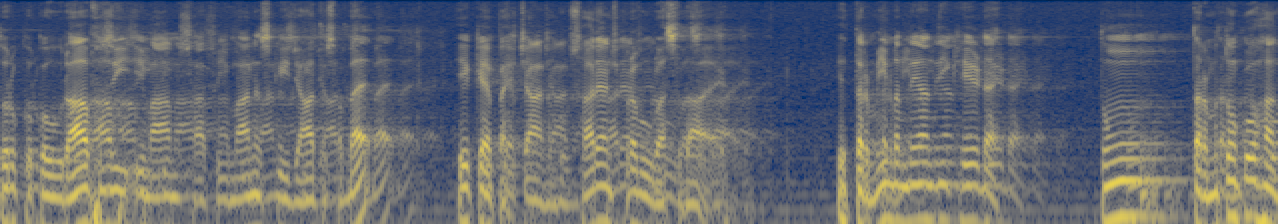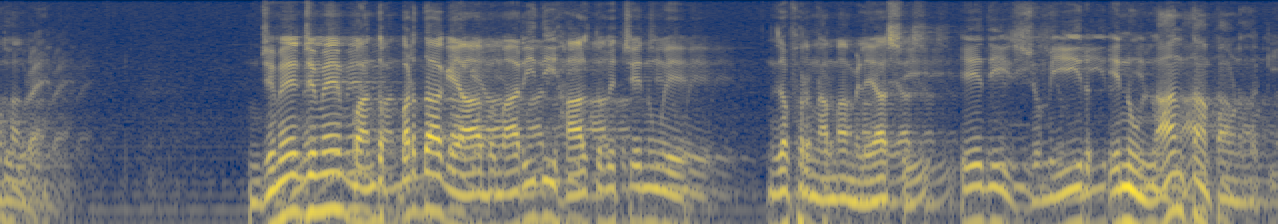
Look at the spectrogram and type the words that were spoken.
ਤੁਰਕ ਕੋ ਰਾਫਜ਼ੀ ਇਮਾਮ ਸਾਫੀ ਮਾਨਸ ਕੀ ਜਾਤ ਸਭੈ ਇੱਕ ਹੈ ਪਹਿਚਾਨ ਉਹ ਸਾਰਿਆਂ 'ਚ ਪ੍ਰਭੂ ਵਸਦਾ ਹੈ। ਇਹ ਧਰਮੀ ਬੰਦਿਆਂ ਦੀ ਖੇਡ ਹੈ। ਤੂੰ ਧਰਮ ਤੋਂ ਕੋਹਾ ਦੂਰ ਹੈ। ਜਿਵੇਂ ਜਿਵੇਂ ਬੰਦ ਪੜਦਾ ਗਿਆ, ਬਿਮਾਰੀ ਦੀ ਹਾਲਤ ਵਿੱਚ ਇਹਨੂੰ ਇਹ ਜ਼ਫਰਨਾਮਾ ਮਿਲਿਆ ਸੀ, ਇਹਦੀ ਜ਼ਮੀਰ ਇਹਨੂੰ ਲਾਂਤਾਂ ਪਾਉਣ ਲੱਗੀ।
